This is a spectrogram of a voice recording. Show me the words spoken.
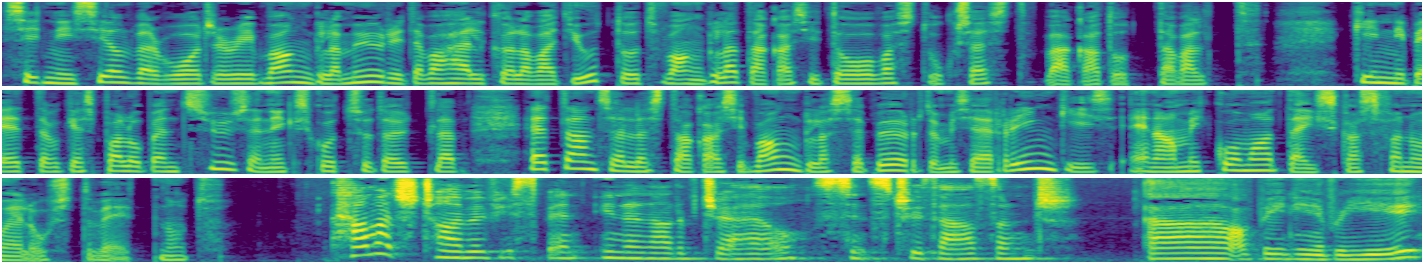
Sydney Silverwateri vangla müüride vahel kõlavad jutud vangla tagasitoovast uksest väga tuttavalt. kinnipeetav, kes palub end süüseniks kutsuda, ütleb, et ta on selles tagasi vanglasse pöördumise ringis enamiku oma täiskasvanu elust veetnud. How much time have you spent in and out of jail since 2000? Uh, I've been in every year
